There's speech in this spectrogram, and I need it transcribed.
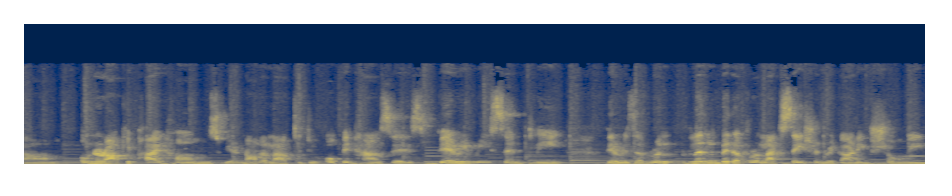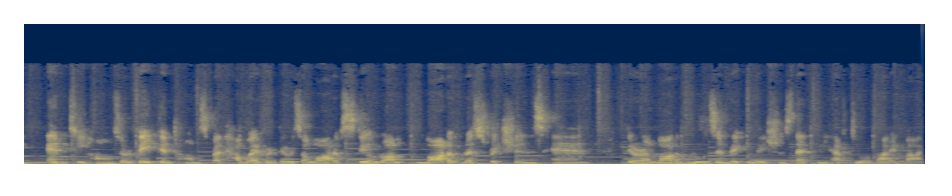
um, owner occupied homes. We are not allowed to do open houses. Very recently there is a little bit of relaxation regarding showing empty homes or vacant homes but however there is a lot of still a lot of restrictions and there are a lot of rules and regulations that we have to abide by.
